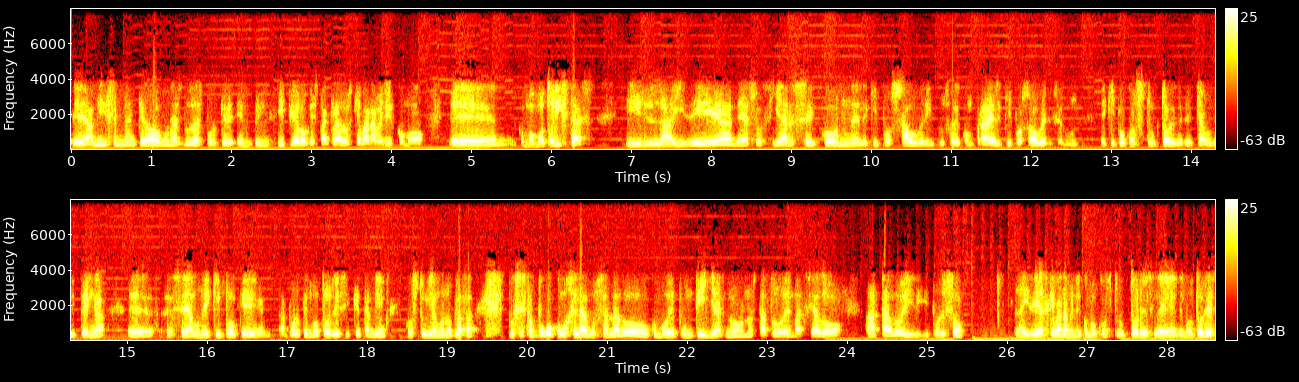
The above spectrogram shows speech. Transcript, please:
eh, a mí se me han quedado algunas dudas porque en principio lo que está claro es que van a venir como, eh, como motoristas y la idea de asociarse con el equipo Sauber, incluso de comprar el equipo Sauber y ser equipo constructor, es decir, que Audi tenga, eh, sea un equipo que aporte motores y que también construya monoplaza, pues está un poco congelado. Se ha hablado como de puntillas, no, no está todo demasiado atado y por eso la idea es que van a venir como constructores de, motores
